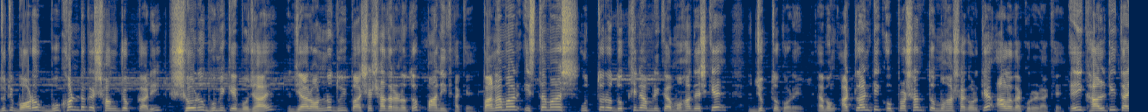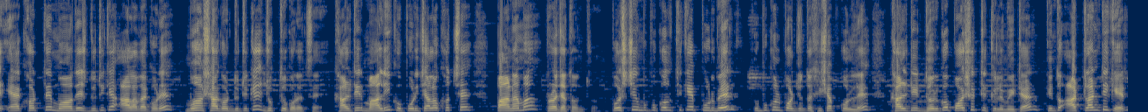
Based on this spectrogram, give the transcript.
দুটি বড় ভূখণ্ডকে সংযোগকারী সরু ভূমিকে বোঝায়, যার অন্য দুই পাশে সাধারণত পানি থাকে। পানামার ইস্তামাস উত্তর ও দক্ষিণ আমেরিকা মহাদেশকে যুক্ত করে। এবং আটলান্টিক ও প্রশান্ত মহাসাগরকে আলাদা করে রাখে। এই খালটি তাই এক অর্থে মহাদেশ দুটিকে আলাদা করে মহাসাগর দুটিকে যুক্ত করেছে। খালটির মালিক ও পরিচালক হচ্ছে পানামা প্রজাতন্ত্র। পশ্চিম উপকূল থেকে পূর্বের উপকূল পর্যন্ত হিসাব করলে খালটির দৈর্ঘ্য পঁয়ষট্টি কিলোমিটার, কিন্তু আটলান্টিকের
